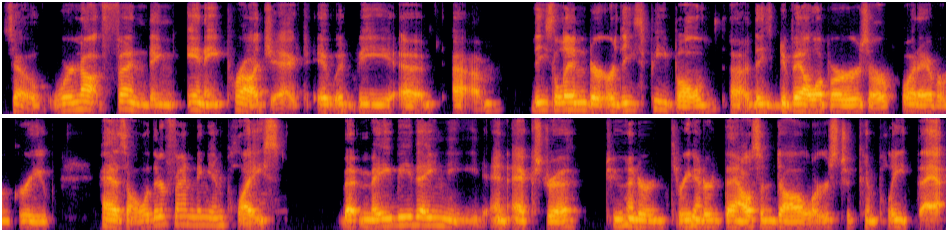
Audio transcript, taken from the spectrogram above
So we're not funding any project. It would be uh, um, these lender or these people, uh, these developers or whatever group has all their funding in place, but maybe they need an extra two hundred, three hundred thousand dollars to complete that.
